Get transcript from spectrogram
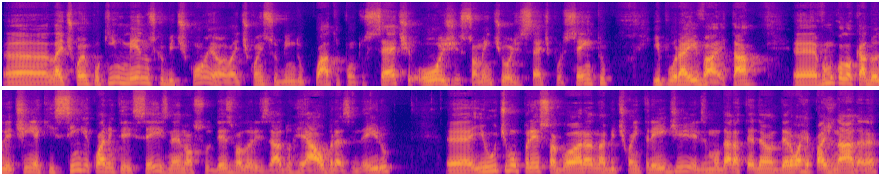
Uh, Litecoin um pouquinho menos que o Bitcoin, ó, Litecoin subindo 4,7, hoje, somente hoje, 7%, e por aí vai, tá? É, vamos colocar a doletinha aqui, 5,46, né? Nosso desvalorizado real brasileiro. É, e o último preço agora na Bitcoin Trade, eles mudaram até, deram uma repaginada, né?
